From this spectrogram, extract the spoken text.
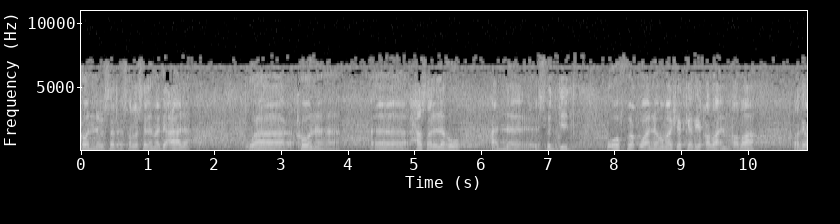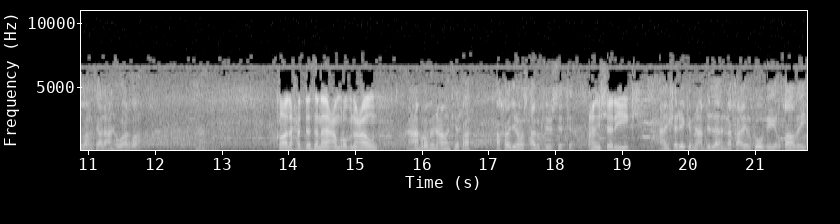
كون النبي صلى الله عليه وسلم دعا له وكونه أه حصل له أن سدد ووفق وأنه ما شك في قضاء قضاه رضي الله تعالى عنه وأرضاه. نعم. قال حدثنا عمرو بن عون. عمرو بن عون ثقة أخرج له أصحاب كتب الستة. عن شريك. عن شريك بن عبد الله النقعي الكوفي القاضي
